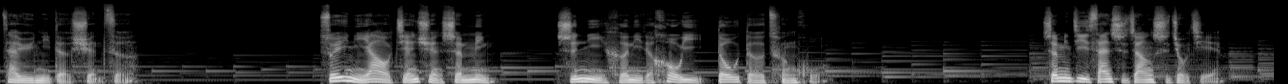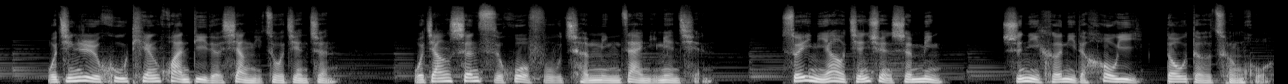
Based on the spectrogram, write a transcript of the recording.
在于你的选择。所以你要拣选生命，使你和你的后裔都得存活。生命记三十章十九节：我今日呼天唤地的向你做见证，我将生死祸福陈明在你面前。所以你要拣选生命，使你和你的后裔都得存活。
